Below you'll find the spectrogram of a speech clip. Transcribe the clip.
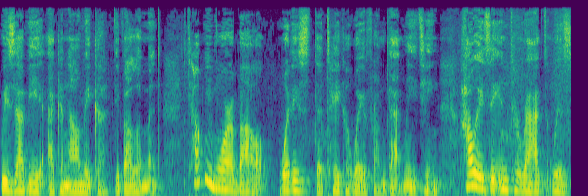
vis-a-vis economic development. Tell me more about what is the takeaway from that meeting. How is it interact with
